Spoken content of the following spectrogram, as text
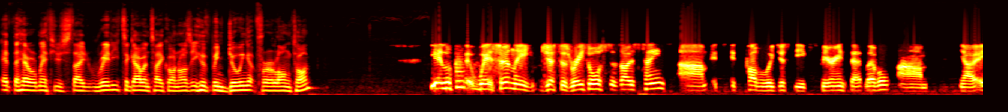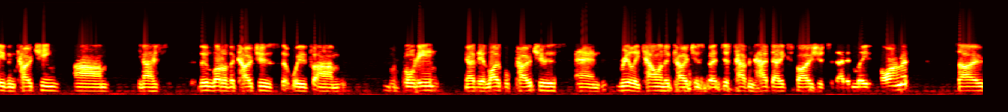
at the Harold Matthews stage ready to go and take on Aussie, who've been doing it for a long time? Yeah, look, we're certainly just as resourced as those teams. Um, it's, it's probably just the experience at level. Um, you know, even coaching. Um, you know, a lot of the coaches that we've um, brought in, you know, they're local coaches and really talented coaches, but just haven't had that exposure to that elite environment. So,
